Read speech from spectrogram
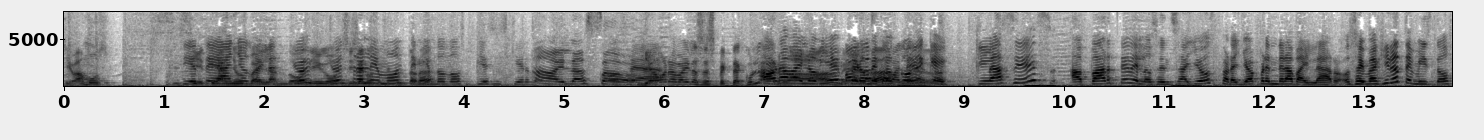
Llevamos Siete, años bailando. Yo, digo, yo sí entré Lemon dificultará. teniendo dos pies izquierdos. Ay, la so. O sea, Y ahora bailas espectacular. Ahora bailo Ah, bien, pero me ¿verdad? tocó de que clases aparte de los ensayos para yo aprender a bailar. O sea, imagínate mis dos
